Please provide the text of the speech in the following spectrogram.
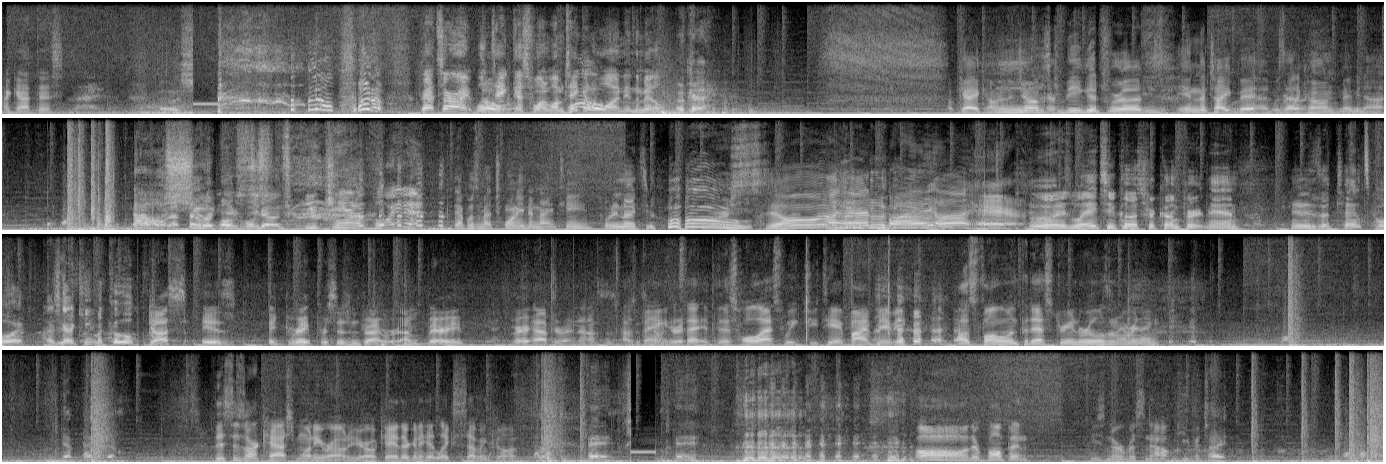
I got this. Oh, sh- no, oh no. That's all right. We'll Oh. take this one. I'm taking Whoa. one in the middle. Okay. Okay, coming to the Ooh, Joker. this could be good for us. He's in the tight bit. Was that a cone? Maybe not. Oh, oh, that sounds like multiple cones. you can't avoid it. That puts him at 20 to 19. 2019. We're Ooh. still ahead by a hair. Ooh, it is way too close for comfort, man. It is a tense boy. I just gotta keep my cool. Gus is a great precision driver. I'm very, very happy right now. This is, I was this is banging. It's that this whole last week GTA 5, baby. I was following pedestrian rules and everything. Yep, yep, yep. This is our cash money round here, okay? They're gonna hit like seven cones. Hey, hey, Oh, they're bumping. He's nervous now. keep it tight.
